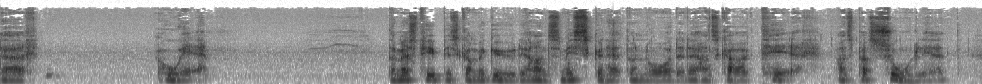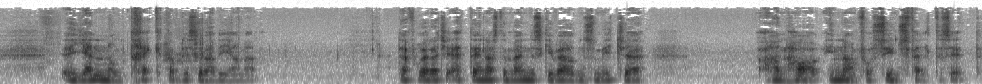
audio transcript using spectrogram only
der hun er. Det mest typiske med Gud er hans miskunnhet og nåde. Det er hans karakter, hans personlighet er gjennomtrekt av disse verdiene. Derfor er det ikke ett eneste menneske i verden som ikke han har innenfor synsfeltet sitt,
